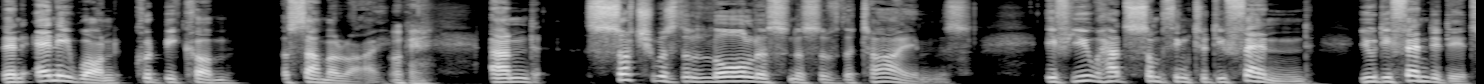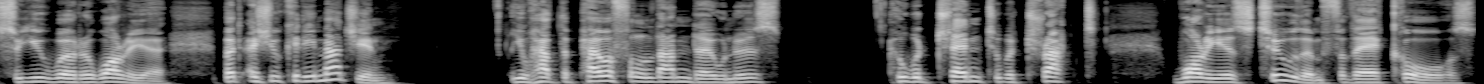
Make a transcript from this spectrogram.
then anyone could become a samurai. Okay. And such was the lawlessness of the times. If you had something to defend, you defended it, so you were a warrior. But as you can imagine, you had the powerful landowners who would tend to attract warriors to them for their cause,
